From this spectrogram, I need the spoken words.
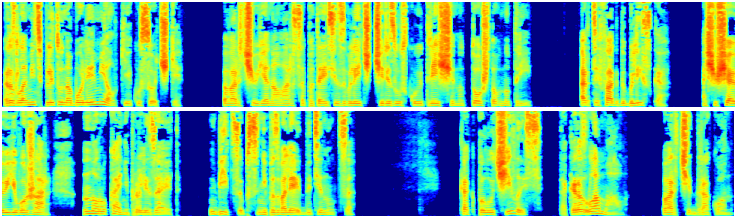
разломить плиту на более мелкие кусочки. Ворчу я на Ларса, пытаясь извлечь через узкую трещину то, что внутри. Артефакт близко. Ощущаю его жар, но рука не пролезает. Бицепс не позволяет дотянуться. Как получилось, так и разломал, — ворчит дракон.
